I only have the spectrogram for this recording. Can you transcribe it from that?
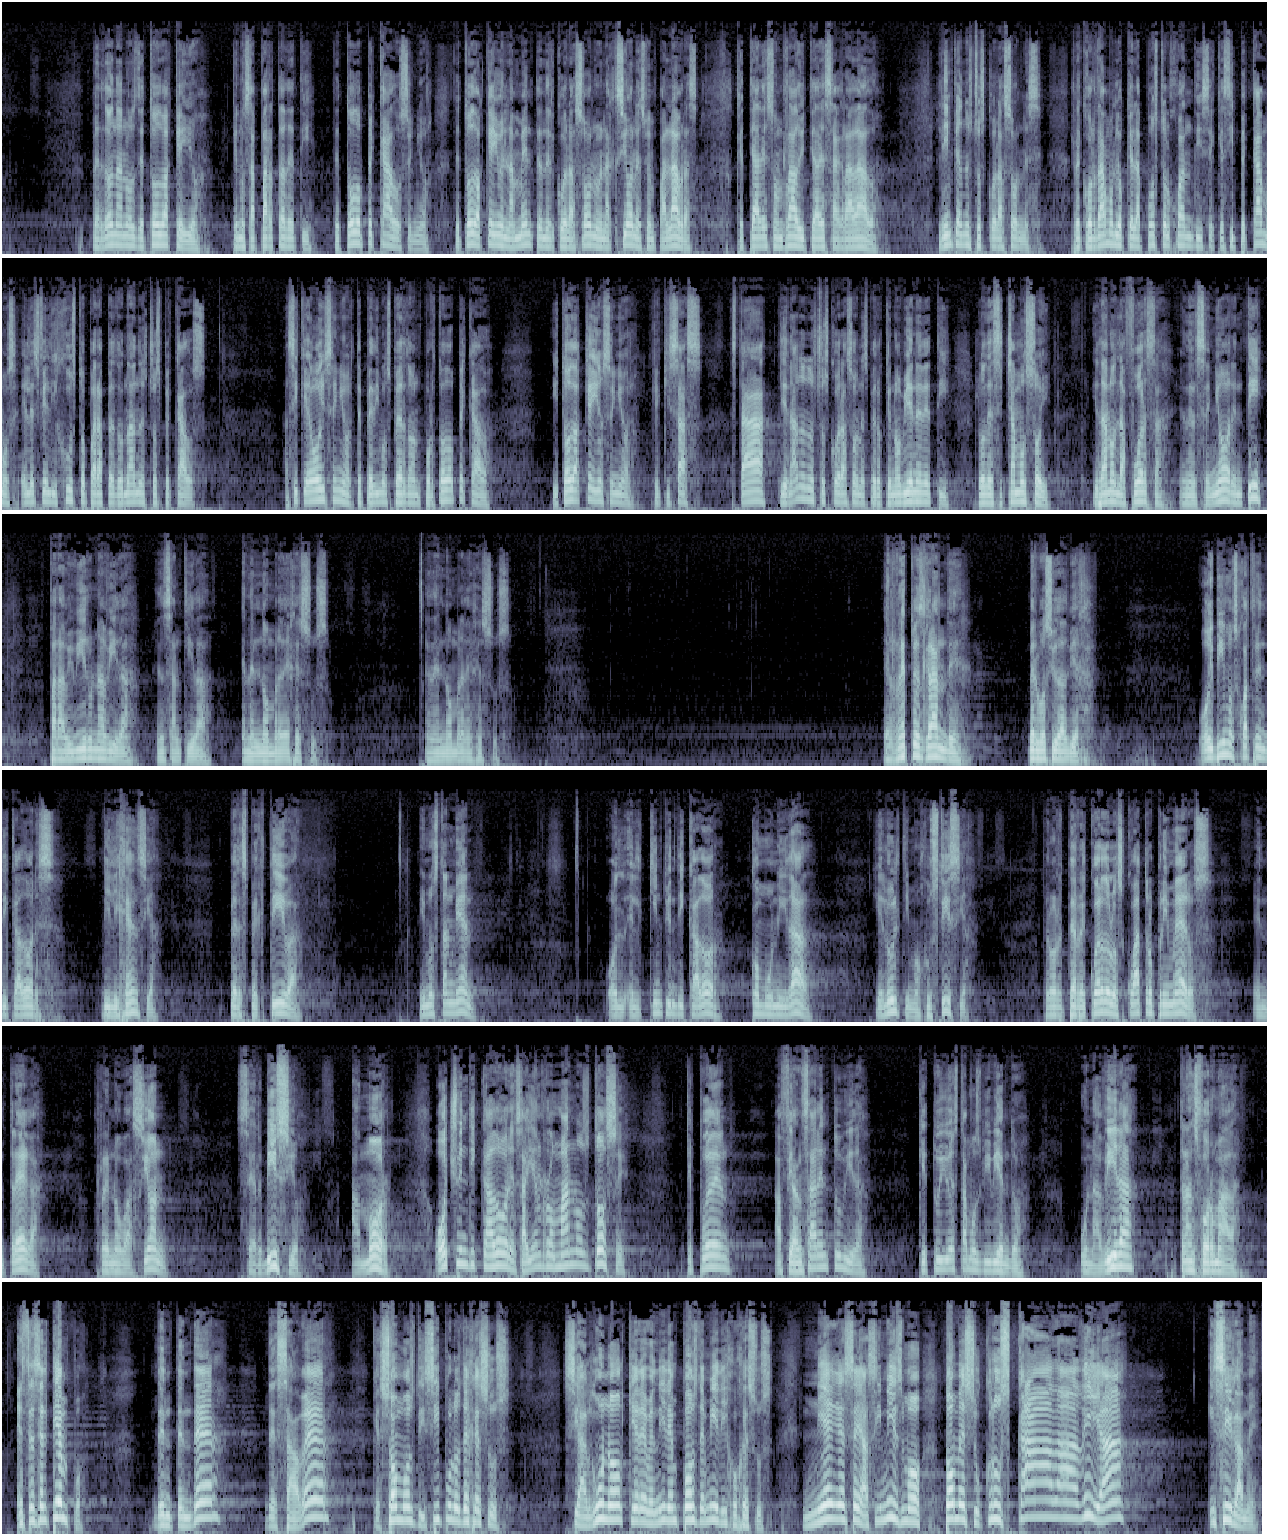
Perdónanos de todo aquello que nos aparta de ti, de todo pecado, Señor, de todo aquello en la mente, en el corazón o en acciones o en palabras que te ha deshonrado y te ha desagradado. Limpia nuestros corazones. Recordamos lo que el apóstol Juan dice, que si pecamos, Él es fiel y justo para perdonar nuestros pecados. Así que hoy, Señor, te pedimos perdón por todo pecado y todo aquello, Señor, que quizás está llenando nuestros corazones, pero que no viene de ti, lo desechamos hoy y danos la fuerza en el Señor, en ti, para vivir una vida en santidad, en el nombre de Jesús. En el nombre de Jesús. El reto es grande, Verbo Ciudad Vieja. Hoy vimos cuatro indicadores. Diligencia, perspectiva, Vimos también el, quinto indicador, comunidad. Y el último, justicia. Pero te recuerdo los cuatro primeros. Entrega, renovación, servicio, amor. Ocho indicadores ahí en Romanos 12 que pueden afianzar en tu vida que tú y yo estamos viviendo una vida transformada. Este es el tiempo de entender, de saber que somos discípulos de Jesús. Si alguno quiere venir en pos de mí, dijo Jesús, niéguese a sí mismo, tome su cruz cada día y sígame.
